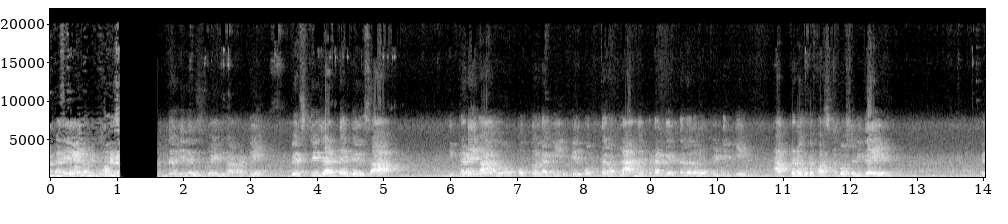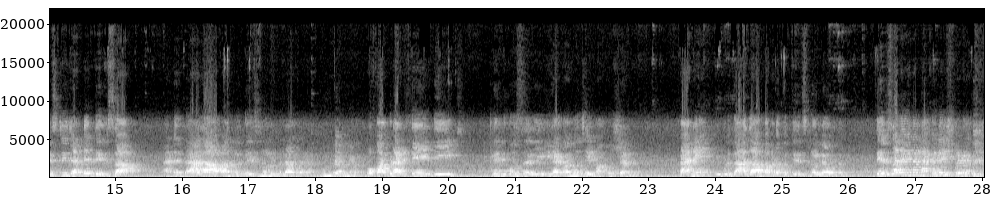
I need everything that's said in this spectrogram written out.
అందరూ అందరికీ తెలిసిపోయింది కాబట్టి బెస్టీజ్ అంటే తెలుసా? ఇక్కడే కాదు కొత్తోళ్ళకి మీరు కొత్తగా ప్లాన్ చెప్పడానికి వెళ్తారు కదా హోమ్ మీటింగ్కి అక్కడ కూడా ఫస్ట్ క్వశ్చన్ ఇదే వేయండి వెస్టీజ్ అంటే తెలుసా? అంటే దాదాపు అందులో తెలిసిన వాళ్ళు ఉంటారా ఉంటారా ఉంటాం మేము. ఒకప్పుడు అంటే ఏంది? ఇట్లా ఎందుకు వస్తుంది? ఈ రకంగా వచ్చాయి మా క్వశ్చన్లు కానీ ఇప్పుడు దాదాపు అక్కడ ఒక తెలిసిన వాళ్ళే ఉంటారు. తెలుసు అనేది నన్ను అక్కడే ఇష్టపెట్టదు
